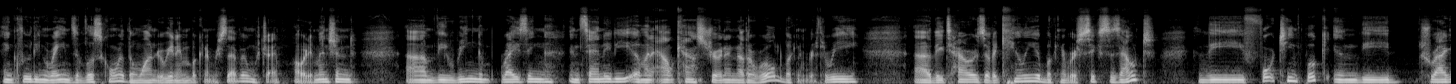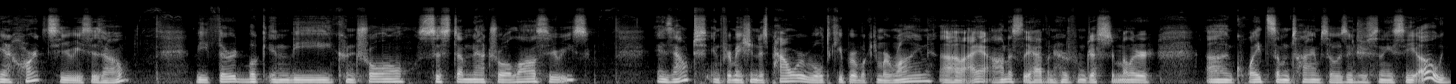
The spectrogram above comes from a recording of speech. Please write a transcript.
including Reigns of Liscor, the Wandering Inn book number seven, which I already mentioned, um, The Ring Rising Insanity of an Outcaster in Another World, book number three, uh, The Towers of Achalia, book number six is out, the 14th book in the Dragon Heart series is out, the third book in the Control System Natural Law series, is out. Information is Power, World Keeper Book Number Nine. Uh, I honestly haven't heard from Justin Miller uh, quite some time. So it was interesting to see, oh,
